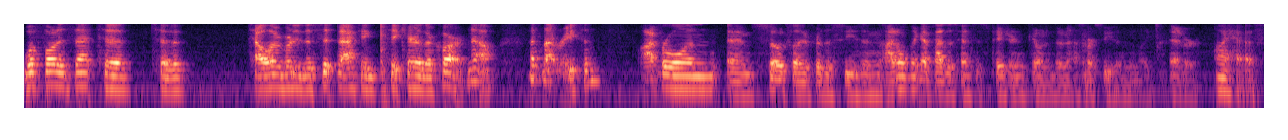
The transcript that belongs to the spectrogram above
what fun is that to to tell everybody to sit back and take care of their car? No, that's not racing. I, for one, am so excited for this season. I don't think I've had this anticipation going into a NASCAR season like ever. I have.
